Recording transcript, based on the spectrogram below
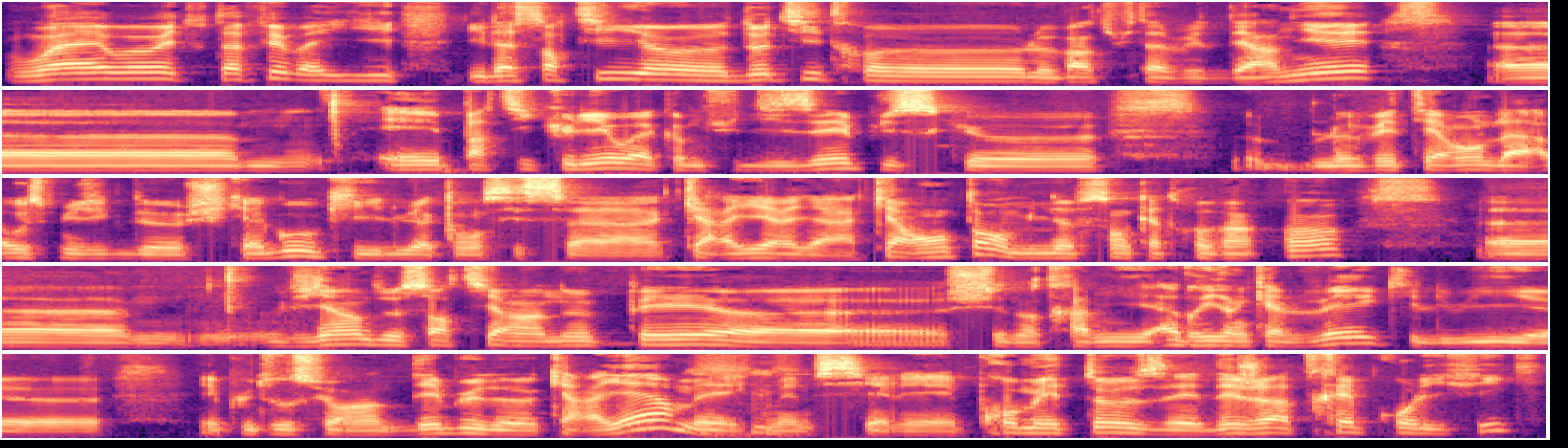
Ouais, ouais, ouais, tout à fait. Bah, il, il a sorti euh, deux titres euh, le 28 avril dernier, euh, et particulier, ouais, comme tu disais, puisque euh, le vétéran de la house music de Chicago, qui lui a commencé sa carrière il y a 40 ans, en 1981, euh, vient de sortir un EP euh, chez notre ami Adrien Calvé, qui lui euh, est plutôt sur un début de carrière, mais même si elle est prometteuse et déjà très prolifique.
